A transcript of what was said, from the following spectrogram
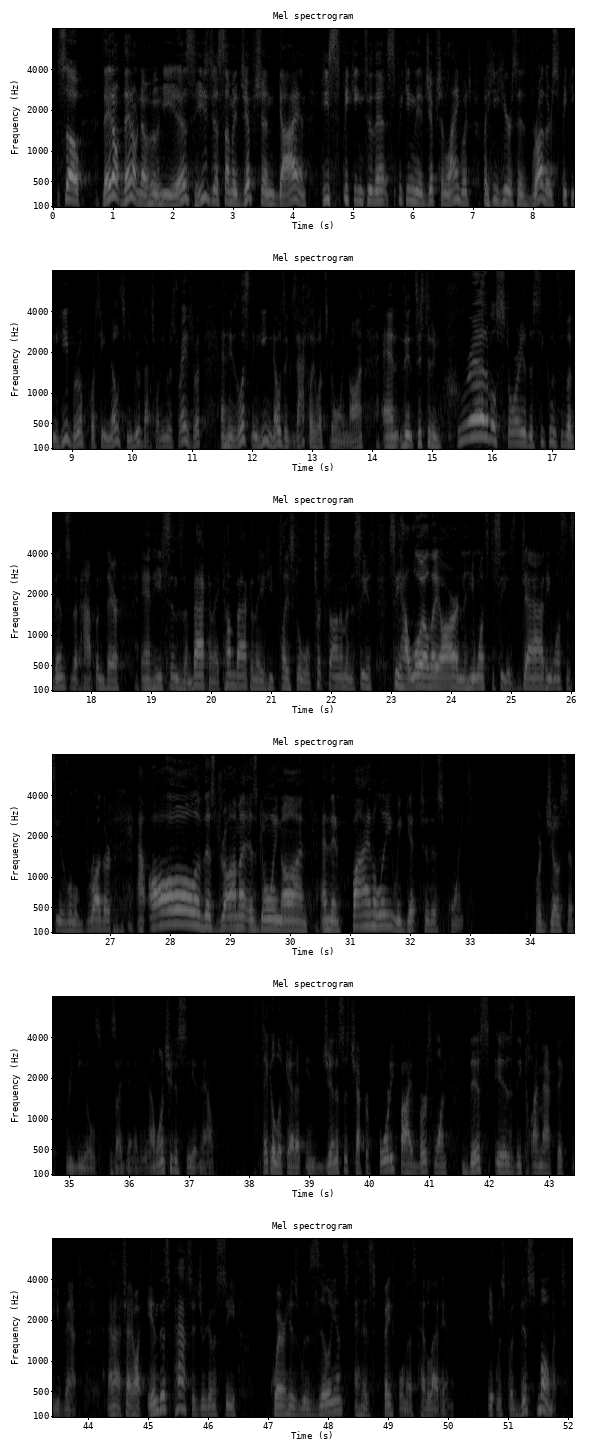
So, they don't, they don't know who he is. He's just some Egyptian guy, and he's speaking to them, speaking the Egyptian language, but he hears his brothers speaking Hebrew. Of course, he knows Hebrew. That's what he was raised with. And he's listening. He knows exactly what's going on. And it's just an incredible story of the sequence of events that happened there. And he sends them back, and they come back, and they, he plays little tricks on them and to see, see how loyal they are. And he wants to see his dad. He wants to see his little brother. All of this drama is going on. And then finally, we get to this point where Joseph reveals his identity. And I want you to see it now. Take a look at it in Genesis chapter 45, verse 1. This is the climactic event. And I tell you what, in this passage, you're going to see where his resilience and his faithfulness had led him. It was for this moment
